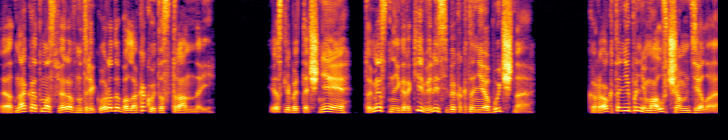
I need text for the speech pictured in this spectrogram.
Однако атмосфера внутри города была какой-то странной. Если быть точнее, то местные игроки вели себя как-то необычно. Крокто не понимал, в чем дело.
